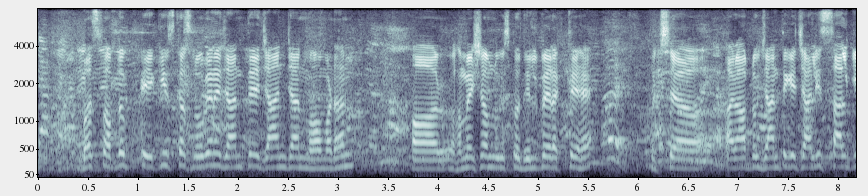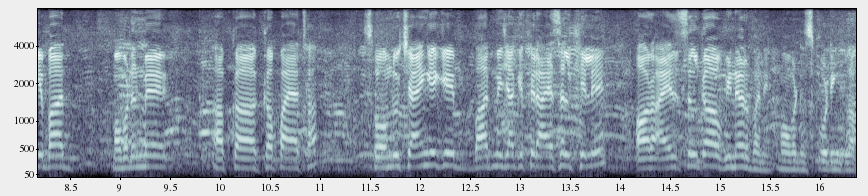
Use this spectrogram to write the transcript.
है? बस आप लोग एक ही इसका स्लोगन है जानते हैं जान जान मोहम्मदन। और हमेशा हम लोग इसको दिल पे रखते हैं। कुछ और आप लोग जानते हैं कि 40 साल के बाद मोहम्मदन में आपका कप आया था। सो हम लोग चाहेंगे कि बाद में जाके फिर आई खेले। और आई का विनर बने मोहम्मद स्पोर्टिंग क्लब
